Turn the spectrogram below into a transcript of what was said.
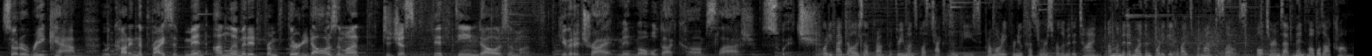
So to recap, we're cutting the price of Mint Unlimited from $30 a month to just $15 a month. Give it a try at mintmobile.com slash switch. $45 up front for three months plus taxes and fees. Promo rate for new customers for limited time. Unlimited more than 40 gigabytes per month. Slows. Full terms at mintmobile.com.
